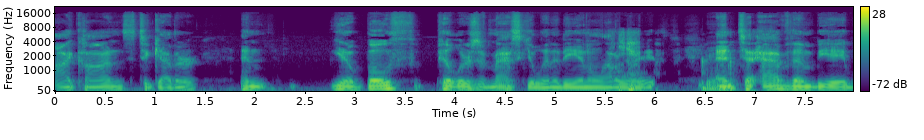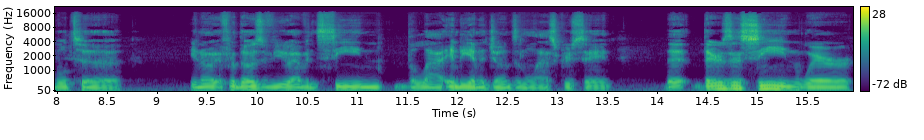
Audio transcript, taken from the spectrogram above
icons together and you know both pillars of masculinity in a lot of ways yeah. and to have them be able to you know for those of you who haven't seen the la- indiana jones and the last crusade that there's a scene where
